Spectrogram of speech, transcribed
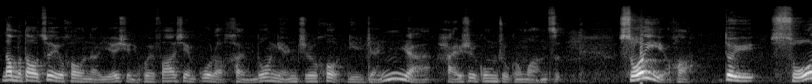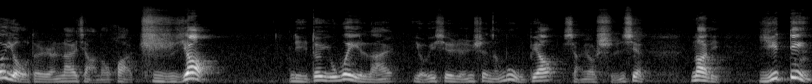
那么到最后呢，也许你会发现，过了很多年之后，你仍然还是公主跟王子。所以哈，对于所有的人来讲的话，只要你对于未来有一些人生的目标想要实现，那你。一定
